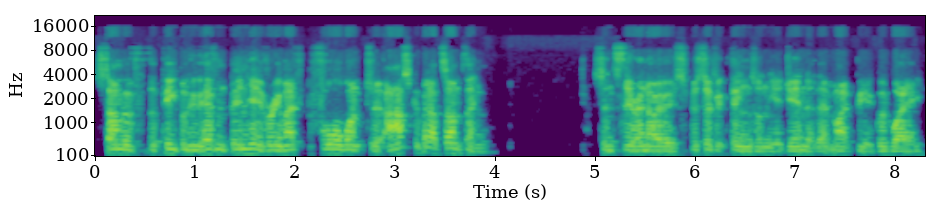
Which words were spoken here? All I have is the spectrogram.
some of the people who haven't been here very much before want to ask about something. Since there are no specific things on the agenda, that might be a good way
